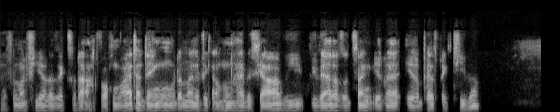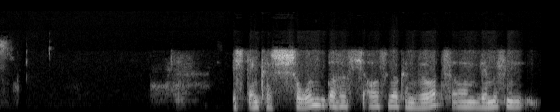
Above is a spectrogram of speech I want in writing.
jetzt mal vier oder sechs oder acht Wochen weiterdenken oder meinetwegen auch ein halbes Jahr, wie, wie wäre da sozusagen Ihre, Ihre Perspektive? Ich denke schon, dass es sich auswirken wird. Ähm, wir müssen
